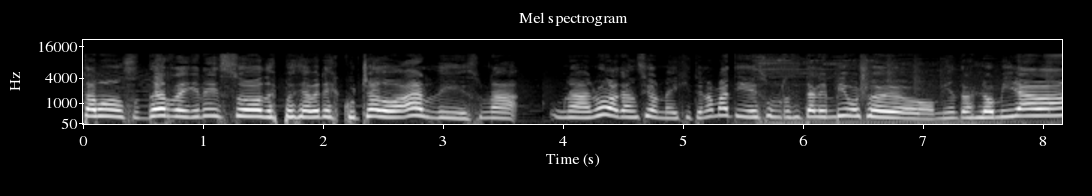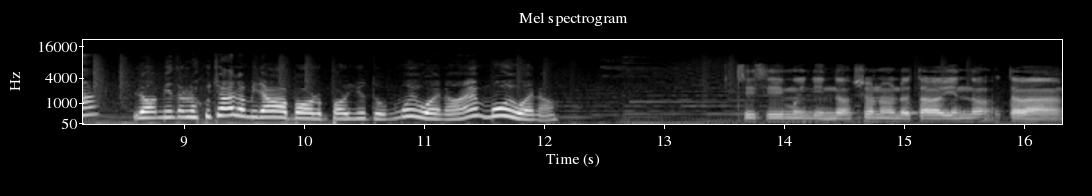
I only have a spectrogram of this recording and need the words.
Estamos de regreso después de haber escuchado a Ardis, una, una nueva canción, me dijiste, ¿no, Mati? Es un recital en vivo. Yo mientras lo miraba, lo, mientras lo escuchaba, lo miraba por, por YouTube. Muy bueno, ¿eh? Muy bueno. Sí, sí, muy lindo. Yo no lo estaba viendo, estaba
